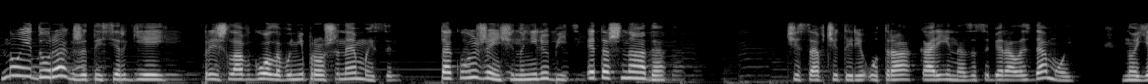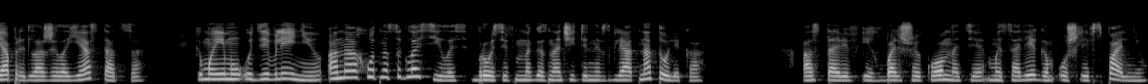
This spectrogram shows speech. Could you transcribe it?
«Ну и дурак же ты, Сергей!» — пришла в голову непрошенная мысль. «Такую женщину не любить, это ж надо!» Часа в четыре утра Карина засобиралась домой, но я предложила ей остаться. К моему удивлению, она охотно согласилась, бросив многозначительный взгляд на Толика. Оставив их в большой комнате, мы с Олегом ушли в спальню.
